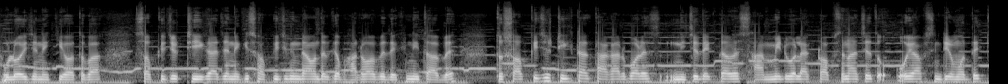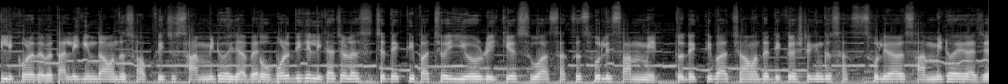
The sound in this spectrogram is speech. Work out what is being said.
ভুল হয়েছে নাকি, অথবা সব কিছু ঠিক আছে নাকি সব কিছু কিন্তু আমাদেরকে ভালোভাবে দেখে নিতে হবে। তো সব কিছু ঠিকঠাক থাকার পরে নিচে দেখতে হবে সাবমিট বলে একটা অপশন আছে। তো ওই অপশনটির মধ্যে ক্লিক করে দেবে। তাহলে কিন্তু আমাদের সব কিছু সাবমিট হয়ে যাবে। তো উপরের দিকে লেখা চলে এসেছে, দেখতে পাচ্ছ your request was successfully submit তো দেখতে পাচ্ছ আমাদের রিকোয়েস্টটা কিন্তু সাকসেসফুলি ভাবে সাবমিট হয়ে গেছে।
